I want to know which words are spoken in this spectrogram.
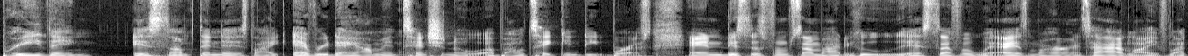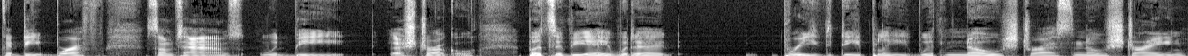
breathing is something that's like every day I'm intentional about taking deep breaths. And this is from somebody who has suffered with asthma her entire life. Like a deep breath sometimes would be a struggle. But to be able to breathe deeply with no stress, no strain,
